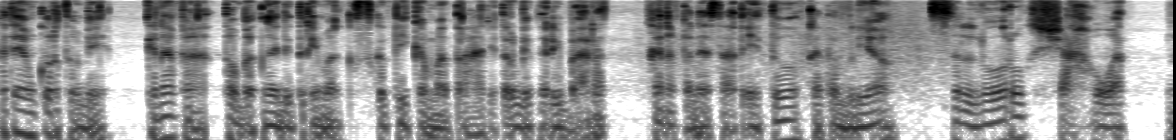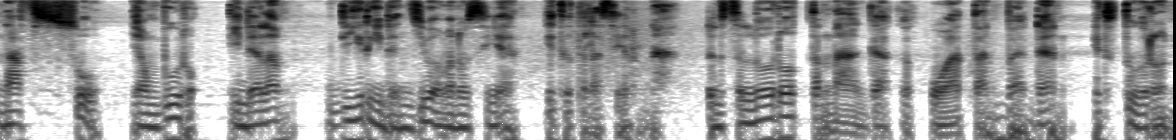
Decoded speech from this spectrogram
Kata Imam Qurtubi, kenapa tobat nggak diterima ketika matahari terbit dari barat? Karena pada saat itu, kata beliau, seluruh syahwat nafsu yang buruk di dalam diri dan jiwa manusia itu telah sirna. Dan seluruh tenaga kekuatan badan itu turun.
